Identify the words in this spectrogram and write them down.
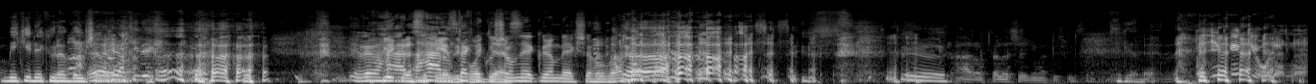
Mikinél különben is Ja, sem ja. van. Én Még há- lesz a három technikusom nélkül nem megyek sehova. Három feleségemet is viszont. Egyébként jó lenne.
